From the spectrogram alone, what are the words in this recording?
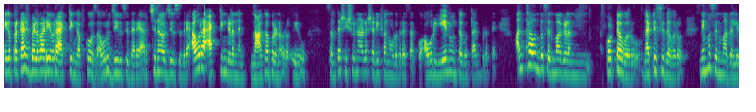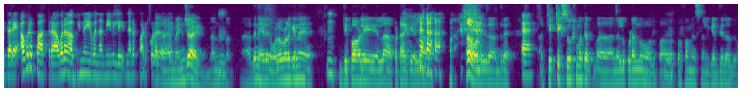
ಈಗ ಪ್ರಕಾಶ್ ಬೆಳವಾಡಿ ಅವರ ಆಕ್ಟಿಂಗ್ ಅಫ್ಕೋರ್ಸ್ ಅವರು ಜೀವಿಸಿದ್ದಾರೆ ಅರ್ಚನಾ ಅವರು ಜೀವಿಸಿದ್ದಾರೆ. ಅವರ ಆ್ಯಕ್ಟಿಂಗ್ಗಳನ್ನು ನಾಗಾಭರಣ ಅವರು ಇವು ಸಂತ ಶಿಶುನಾಳ ಶರೀಫಾ ನೋಡಿದ್ರೆ ಸಾಕು ಅವ್ರು ಏನು ಅಂತ ಗೊತ್ತಾಗ್ಬಿಡುತ್ತೆ. ಅಂಥ ಒಂದು ಸಿನಿಮಾಗಳನ್ನ ಕೊಟ್ಟವರು ನಟಿಸಿದವರು ನಿಮ್ಮ ಸಿನಿಮಾದಲ್ಲಿದ್ದಾರೆ. ಅವರ ಪಾತ್ರ ಅವರ ಅಭಿನಯವನ್ನ ನೀವಿಲ್ಲಿ ನೆನಪು ಮಾಡ್ಕೊಳ್ಳೋದು. ಅದನ್ನೇ ಹೇಳಿದೆ ಒಳ ಒಳಗೇನೆ. ದೀಪಾವಳಿ ಎಲ್ಲ ಪಟಾಕಿ ಎಲ್ಲ ಹೊಡೆದ ಅಂದ್ರೆ ಚಿಕ್ಕ ಚಿಕ್ಕ ಸೂಕ್ಷ್ಮತೆ ನಲ್ಲೂ ಕೂಡ ಅವ್ರ. ಪರ್ಫಾರ್ಮೆನ್ಸ್ನಲ್ಲಿ ಗೆದ್ದಿರೋದು.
